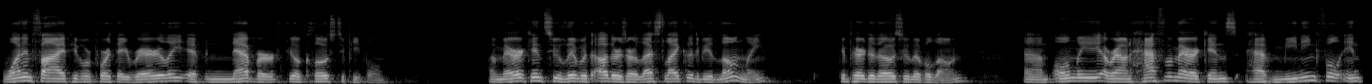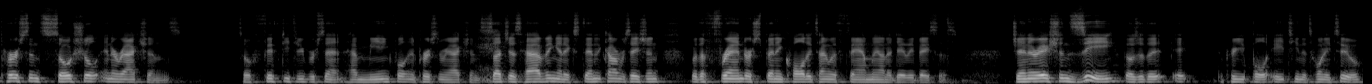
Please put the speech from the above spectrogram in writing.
One in five people report they rarely, if never, feel close to people. Americans who live with others are less likely to be lonely compared to those who live alone. Um, only around half of Americans have meaningful in person social interactions. So 53% have meaningful in person reactions, such as having an extended conversation with a friend or spending quality time with family on a daily basis. Generation Z, those are the, the people 18 to 22,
